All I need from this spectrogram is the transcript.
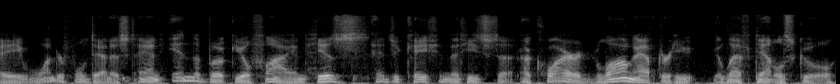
a wonderful dentist. And in the book, you'll find his education that he's uh, acquired long after he left dental school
